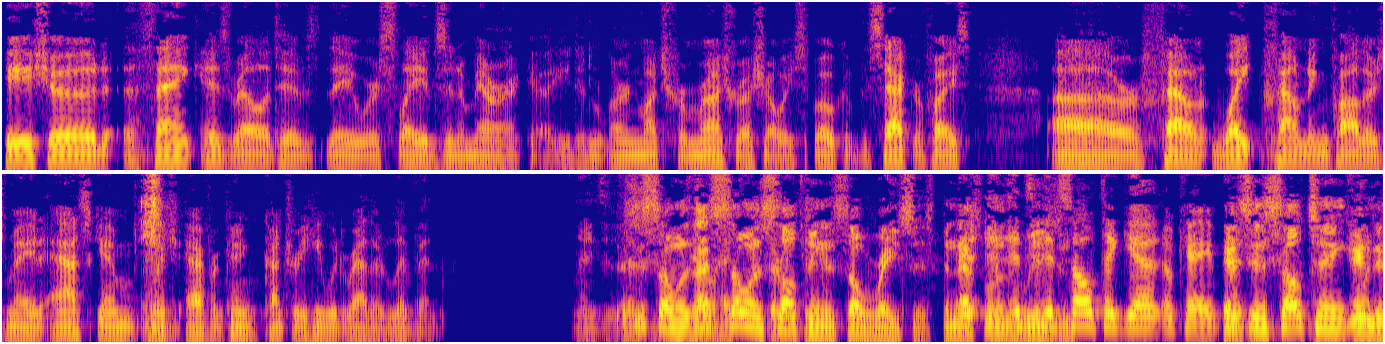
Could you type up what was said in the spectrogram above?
He should thank his relatives. They were slaves in America. He didn't learn much from Rush. Rush always spoke of the sacrifice uh, or found, white founding fathers made. Ask him which African country he would rather live in. This is so, that's so insulting and so racist. And that's one of the it's reasons. insulting, yeah, okay. But it's insulting you would and it's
